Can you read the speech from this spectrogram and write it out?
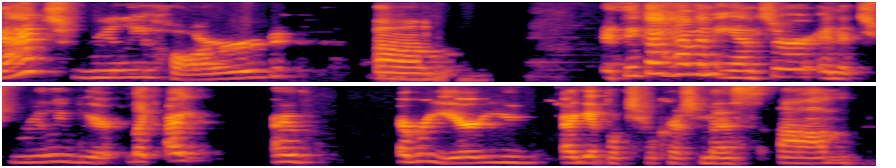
that's really hard. Um, I think I have an answer, and it's really weird. Like I, I every year you I get books for Christmas, um,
